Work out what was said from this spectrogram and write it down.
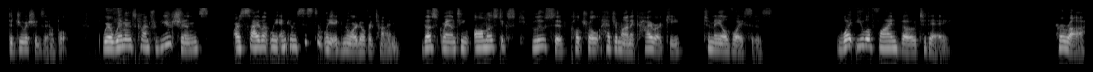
the Jewish example, where women's contributions are silently and consistently ignored over time, thus granting almost exclusive cultural hegemonic hierarchy to male voices. What you will find though today, hurrah,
